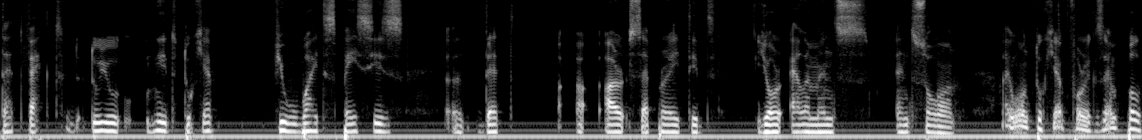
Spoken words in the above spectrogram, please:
that fact. Do you need to have few white spaces uh, that are separated your elements and so on? I want to have for example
